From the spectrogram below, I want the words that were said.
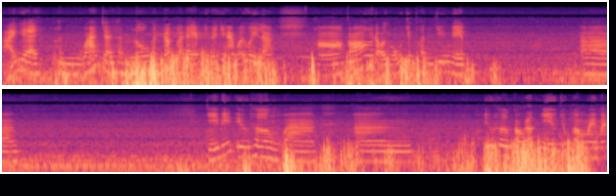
tải về. Hình quá trời hình luôn hình rất là đẹp như cả nhà bởi vì là họ có đội ngũ chụp hình chuyên nghiệp. À, chỉ biết yêu thương và à, yêu thương con rất nhiều. Chúc con may mắn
